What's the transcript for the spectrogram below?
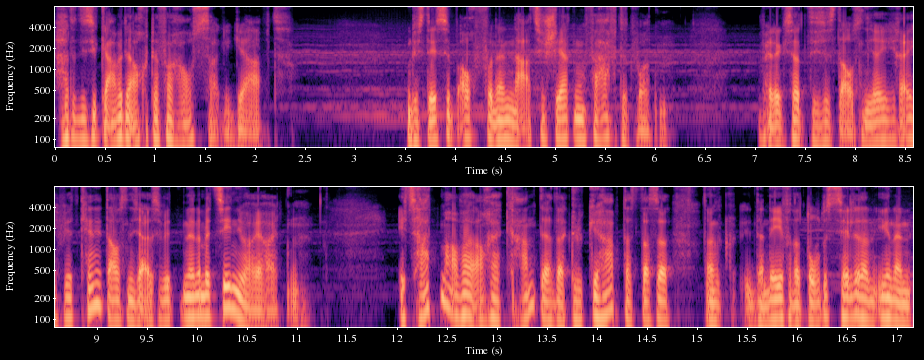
hatte diese Gabe der auch der Voraussage gehabt und ist deshalb auch von den Nazi-Schergen verhaftet worden. Weil er gesagt hat, dieses tausendjährige Reich wird keine tausend Jahre, es wird nicht einmal zehn Jahre halten. Jetzt hat man aber auch erkannt, er hat Glück gehabt, dass, dass er dann in der Nähe von der Todeszelle dann irgendein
